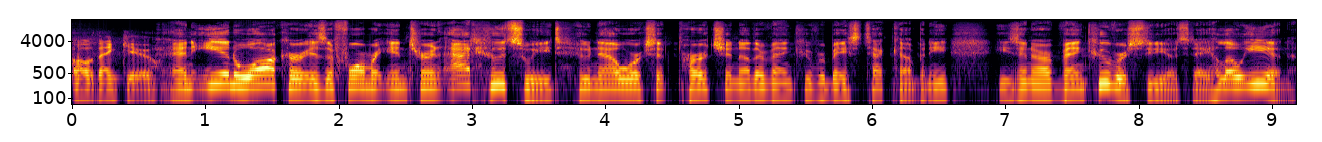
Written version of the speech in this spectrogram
Oh, thank you. And Ian Walker is a former intern at Hootsuite who now works at Perch, another Vancouver based tech company. He's in our Vancouver studio today. Hello, Ian.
